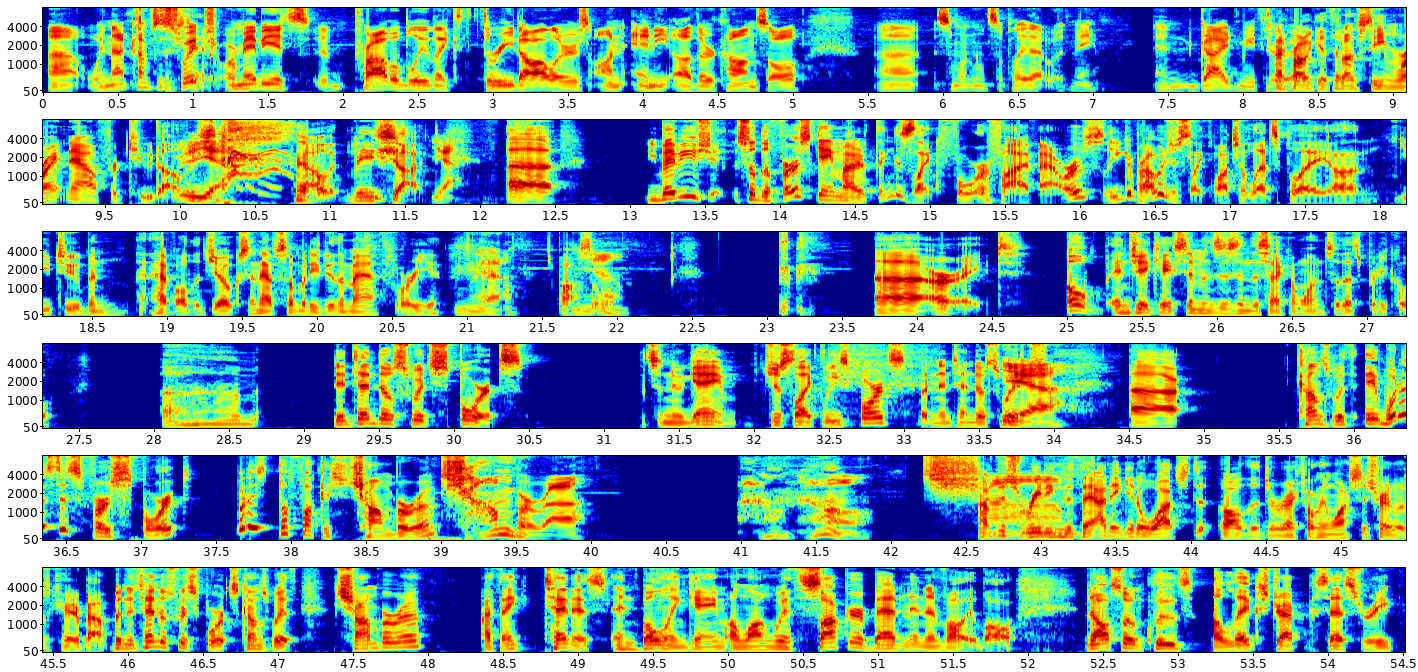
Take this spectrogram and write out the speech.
uh, when that comes to Switch, or maybe it's uh, probably like three dollars on any other console, uh, someone wants to play that with me and guide me through. I'd probably get that on Steam right now for $2. Yeah. I would be shocked. Yeah. Uh, maybe you should. So the first game I think is like four or five hours. You could probably just like watch a Let's Play on YouTube and have all the jokes and have somebody do the math for you. Yeah. It's possible. Uh, all right. Oh, and J.K. Simmons is in the second one, so that's pretty cool. Um, Nintendo Switch Sports. It's a new game, just like Wii Sports, but Nintendo Switch. Yeah. Uh, comes with. What is this first sport? What is the fuck is Chambara? Chambara. I don't know. I'm just reading the thing. I didn't get to watch the, all the direct. I only watched the trailers I cared about. But Nintendo Switch Sports comes with Chambara, I think, tennis and bowling game, along with soccer, badminton, and volleyball. It also includes a leg strap accessory,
